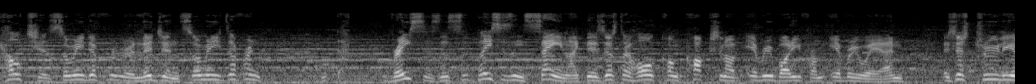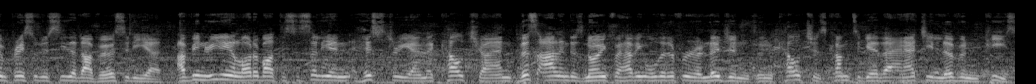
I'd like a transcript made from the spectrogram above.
cultures, so many different religions, so many different races. This place is insane. Like there's just a whole concoction of everybody from everywhere. And it's just truly impressive to see the diversity here. I've been reading a lot about the Sicilian history and the culture and this island is known for having all the different religions and cultures come together and actually live in peace.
